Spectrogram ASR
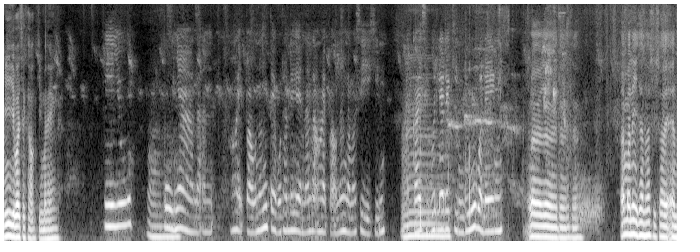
มีอยู่บ่จะเขากินแมลงมีอยู่อ๋อปู่ย่าละอันเอาให้เป่านึงแต่บ่ทันได้อันนั้นละเอาให้เป่านึงแล้วมาสี่กินอืมใกล้สิเบิดแล้วได้กินอยู่บ่แรงเออเออเออเออเอามานี่ฉันฮะสิซอยอัน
